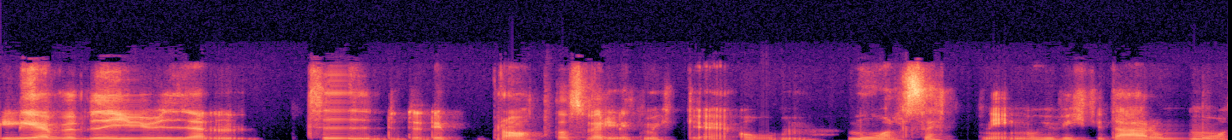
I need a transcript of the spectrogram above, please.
lever vi ju i en tid där det pratas väldigt mycket om målsättning och hur viktigt det är att må,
